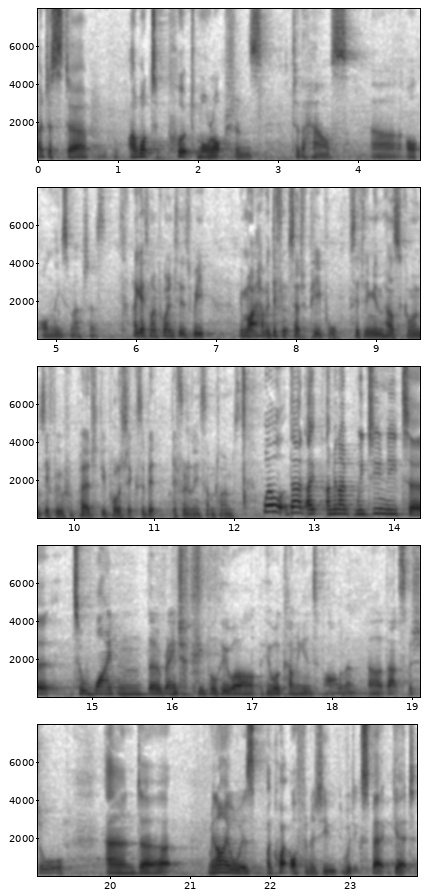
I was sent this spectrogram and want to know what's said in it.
I just, uh, I want to put more options to the House on, on these matters. I guess my point is we, we might have a different set of people sitting in the House of Commons if we were prepared to do politics a bit differently sometimes. Well, that I, I mean, I, we do need to to widen the range of people who are who are coming into Parliament. Uh, that's for sure. And uh, I mean, I always, I quite often, as you would expect, get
